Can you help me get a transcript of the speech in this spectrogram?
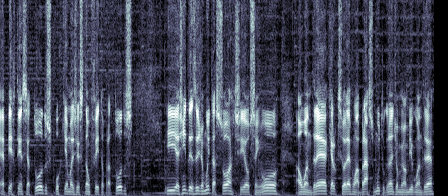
é, pertence a todos, porque é uma gestão feita para todos. E a gente deseja muita sorte ao senhor, ao André. Quero que o senhor leve um abraço muito grande ao meu amigo André.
